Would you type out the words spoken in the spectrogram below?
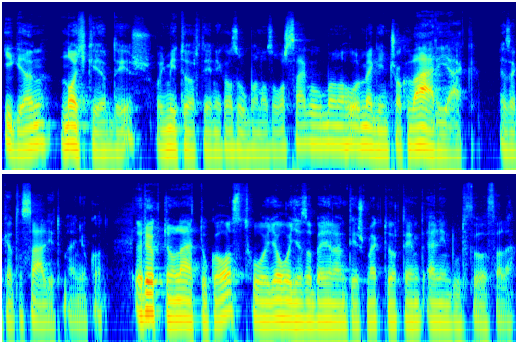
igen, nagy kérdés, hogy mi történik azokban az országokban, ahol megint csak várják ezeket a szállítmányokat. Rögtön láttuk azt, hogy ahogy ez a bejelentés megtörtént, elindult fölfele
